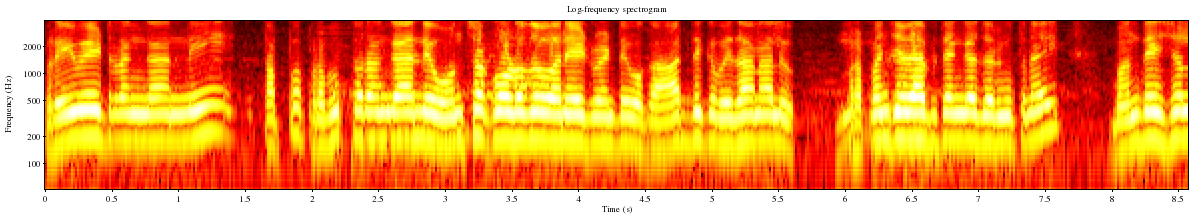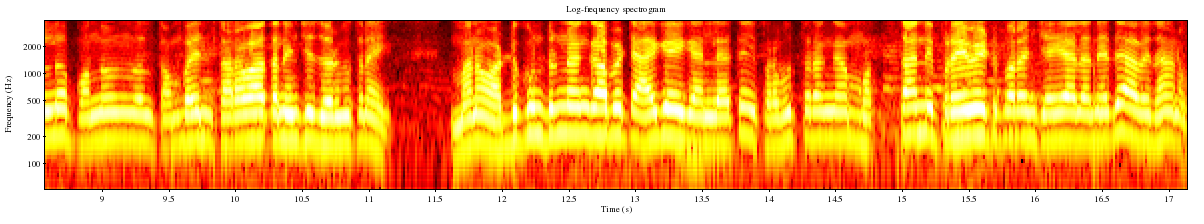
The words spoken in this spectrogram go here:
ప్రైవేట్ రంగాన్ని తప్ప ప్రభుత్వ రంగాన్ని ఉంచకూడదు అనేటువంటి ఒక ఆర్థిక విధానాలు ప్రపంచవ్యాప్తంగా జరుగుతున్నాయి. మన దేశంలో పంతొమ్మిది వందల తర్వాత నుంచి జరుగుతున్నాయి. మనం అడ్డుకుంటున్నాం కాబట్టి ఆగాయి కానీ లేకపోతే ఈ ప్రభుత్వ రంగం మొత్తాన్ని ప్రైవేట్ పరం చేయాలనేదే ఆ విధానం.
